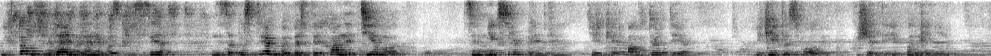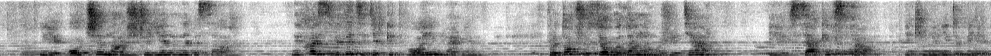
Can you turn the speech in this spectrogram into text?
ніхто б з людей мене не воскресив, не запустив би бездихане тіло. Це міг зробити тільки автор див, який дозволив жити і понині. І Отче наш, що є на небесах, нехай світиться тільки Твоє імення, впродовж усього даного життя і всяких справ, які мені довірив.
